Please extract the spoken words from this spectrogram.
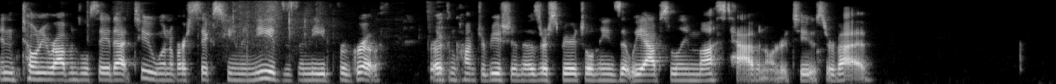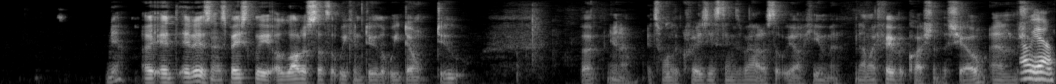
and tony robbins will say that too one of our six human needs is the need for growth growth and contribution those are spiritual needs that we absolutely must have in order to survive yeah it, it is and it's basically a lot of stuff that we can do that we don't do but you know it's one of the craziest things about us that we are human now my favorite question of the show and oh yeah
